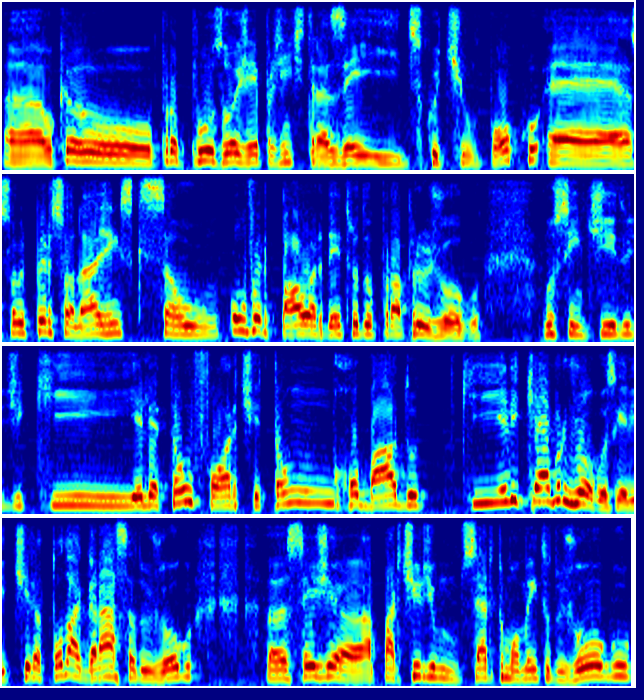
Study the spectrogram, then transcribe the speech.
Uh, o que eu propus hoje aí pra gente trazer e discutir um pouco é sobre personagens que são overpower dentro do próprio jogo. No sentido de que ele é tão forte, tão roubado, que ele quebra o jogo, assim, ele tira toda a graça do jogo, uh, seja a partir de um certo momento do jogo,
